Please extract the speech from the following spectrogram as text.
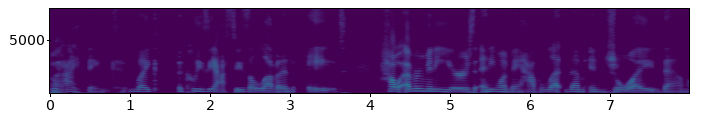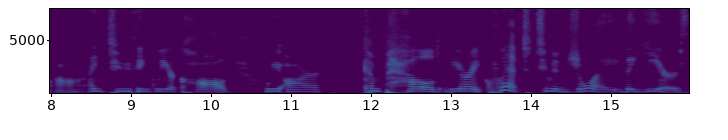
but I think like Ecclesiastes 11 8, however many years anyone may have, let them enjoy them all. I do think we are called, we are compelled, we are equipped to enjoy the years,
